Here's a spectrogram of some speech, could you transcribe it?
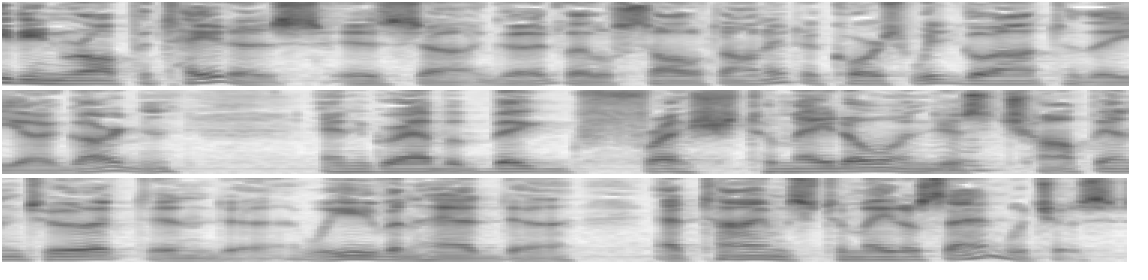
eating raw potatoes is uh, good. A little salt on it. Of course, we'd go out to the uh, garden and grab a big fresh tomato and just mm. chop into it. And uh, we even had uh, at times tomato sandwiches.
